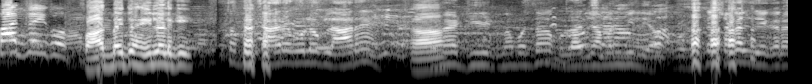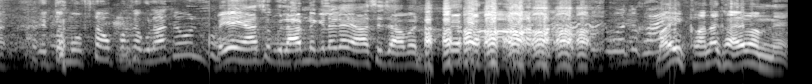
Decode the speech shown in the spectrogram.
बात भाई को। फात भाई तो है ही लड़की। तो बेचारे वो लोग ला रहे हैं। हाँ। तो मैं ढीठ मैं बोलता हूँ गुलाब जामुन भी ले आओ। वो बोलते हैं, शक्ल देख रहा है। एक तो मुफ्ता ऊपर से गुलाब जामुन। भैया यहाँ से गुलाब निकलेगा यहाँ से जावन वो तो खा भाई खाना खाया हुआ हमने।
